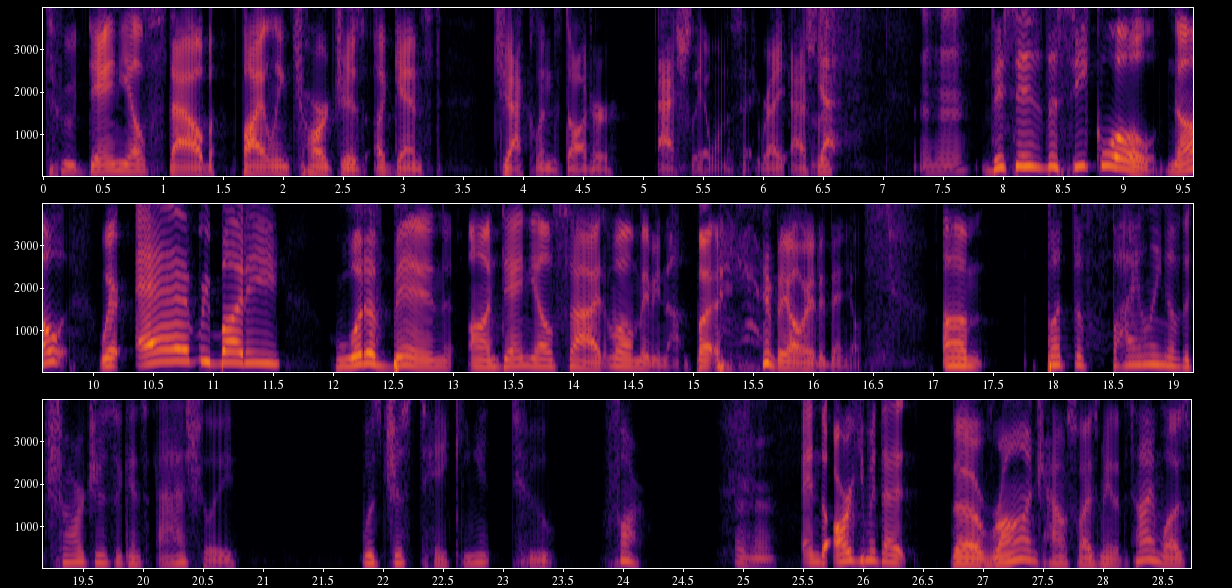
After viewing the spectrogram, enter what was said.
to danielle staub filing charges against jacqueline's daughter ashley i want to say right ashley Yes. Mm-hmm. this is the sequel no where everybody would have been on danielle's side well maybe not but they all hated danielle um but the filing of the charges against ashley was just taking it too far Mm-hmm. and the argument that the RHONJ housewives made at the time was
